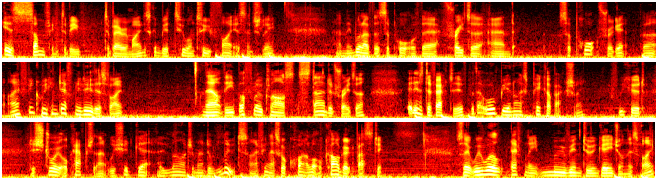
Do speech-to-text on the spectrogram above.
is something to be to bear in mind. It's going to be a two-on-two fight, essentially. And they will have the support of their freighter and support frigate, but I think we can definitely do this fight. Now, the Buffalo class standard freighter, it is defective, but that would be a nice pickup actually. If we could destroy or capture that, we should get a large amount of loot. I think that's got quite a lot of cargo capacity. So we will definitely move in to engage on this fight.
